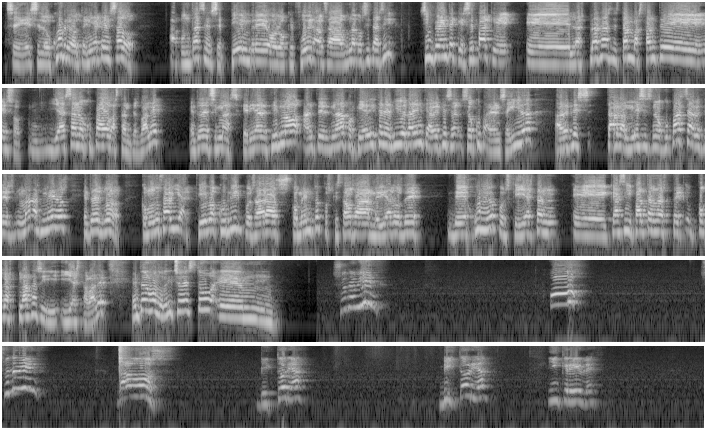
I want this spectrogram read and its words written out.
se, se le ocurre o tenía pensado apuntarse en septiembre o lo que fuera, o sea, alguna cosita así, simplemente que sepa que eh, las plazas están bastante, eso, ya se han ocupado bastantes, ¿vale? Entonces, sin más, quería decirlo antes de nada, porque ya dije en el vídeo también que a veces se ocupan enseguida, a veces tardan meses en ocuparse, a veces más, menos. Entonces, bueno, como no sabía qué iba a ocurrir, pues ahora os comento, pues que estamos a mediados de, de junio, pues que ya están, eh, casi faltan unas pocas plazas y, ya está, ¿vale? Entonces, bueno, dicho esto, eh, ¿suena bien? ¡Oh! ¡Suena bien! ¡Vamos! Victoria Victoria. Increíble.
